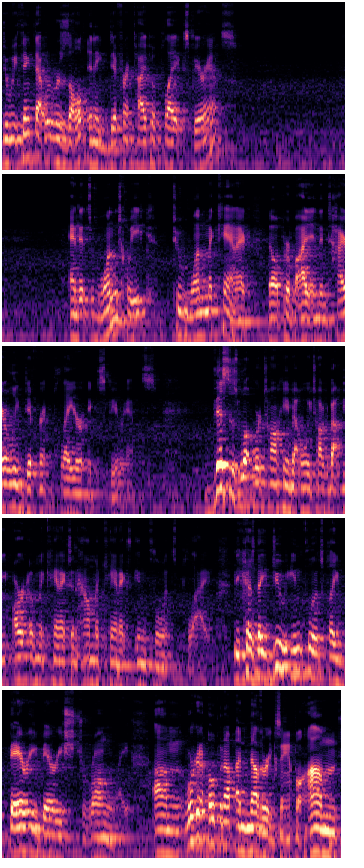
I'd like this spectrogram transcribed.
Do we think that would result in a different type of play experience? And it's one tweak to one mechanic that will provide an entirely different player experience. This is what we're talking about when we talk about the art of mechanics and how mechanics influence play, because they do influence play very, very strongly. Um, we're going to open up another example. Um,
